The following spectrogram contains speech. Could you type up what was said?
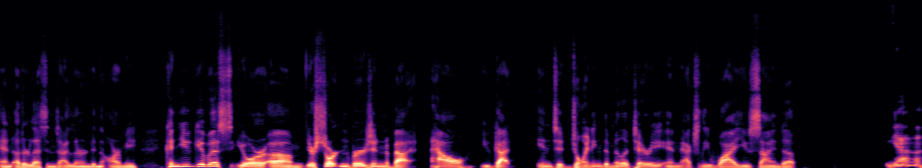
and other lessons I learned in the army. Can you give us your um, your shortened version about how you got into joining the military and actually why you signed up? Yeah,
